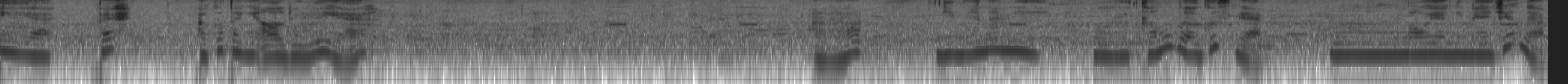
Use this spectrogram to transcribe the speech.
Iya, Teh. Aku tanya Al dulu ya. Menurut kamu bagus nggak? Hmm, mau yang ini aja nggak?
